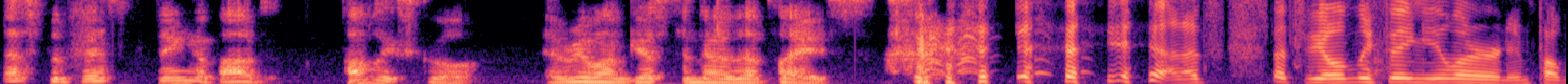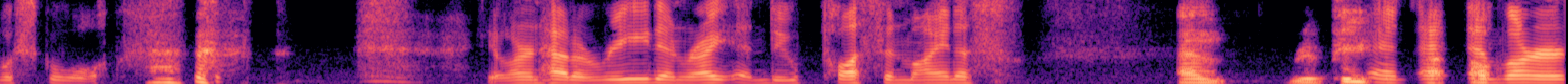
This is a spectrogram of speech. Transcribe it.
that's the best thing about public school. Everyone gets to know their place. yeah, that's that's the only thing you learn in public school. you learn how to read and write and do plus and minus and repeat and and, and learn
